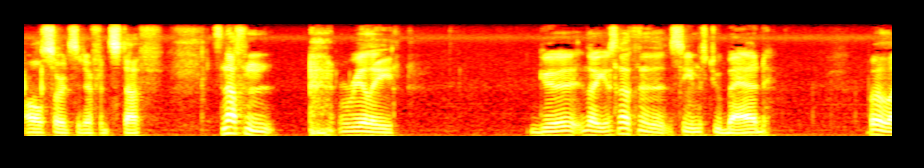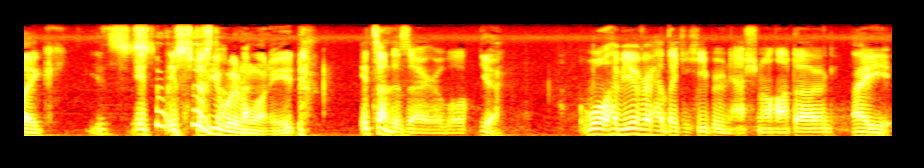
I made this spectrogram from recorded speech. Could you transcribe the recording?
all sorts of different stuff. It's nothing really good. Like, it's nothing that seems too bad. But, like, it's, It- stuff, it's stuff just you wouldn't want to eat. It's undesirable. Yeah. Well, have you ever had like a Hebrew national hot dog? I,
